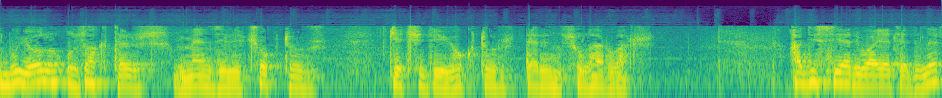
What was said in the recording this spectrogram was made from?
Bu yol uzaktır, menzili çoktur, geçidi yoktur, derin sular var. Hadis diye rivayet edilir.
